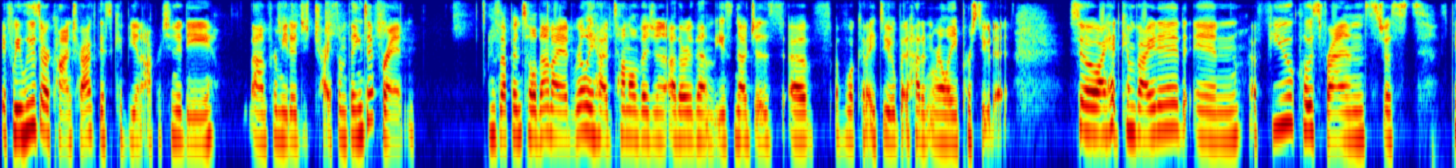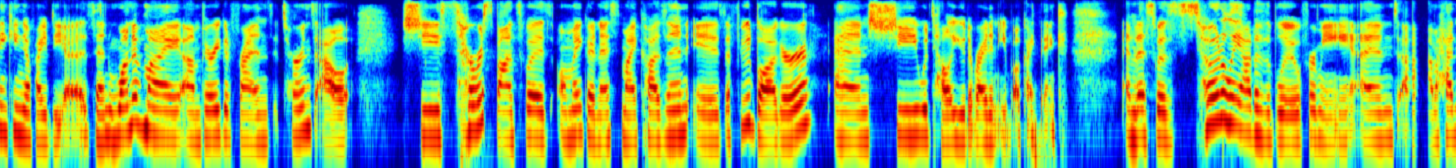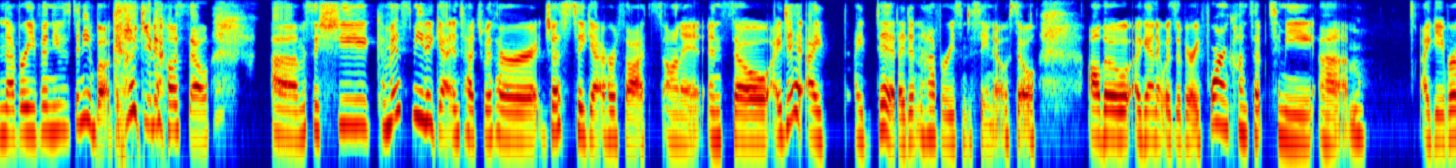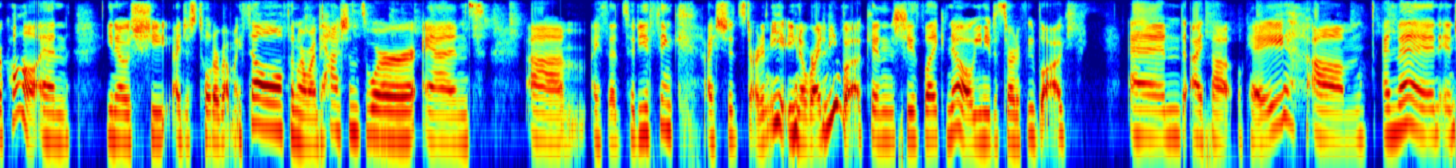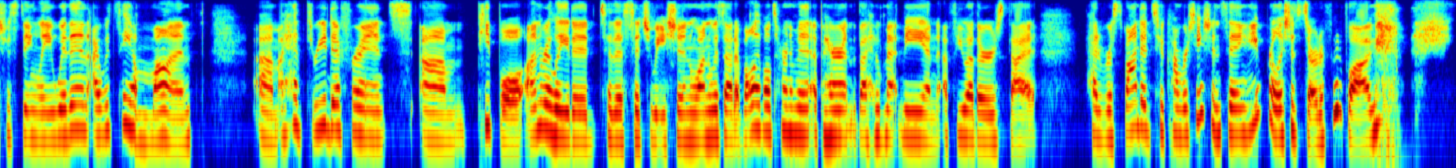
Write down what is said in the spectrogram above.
if we lose our contract, this could be an opportunity um, for me to try something different. Because up until then, I had really had tunnel vision, other than these nudges of of what could I do, but hadn't really pursued it. So I had confided in a few close friends, just thinking of ideas. And one of my um, very good friends, it turns out, she her response was, "Oh my goodness, my cousin is a food blogger, and she would tell you to write an ebook." I think, and this was totally out of the blue for me, and um, I had never even used an ebook, you know. So um, so she convinced me to get in touch with her just to get her thoughts on it. And so I did. I I did. I didn't have a reason to say no. So, although again, it was a very foreign concept to me, um, I gave her a call and, you know, she, I just told her about myself and where my passions were. And um, I said, so do you think I should start an, e- you know, write an ebook? And she's like, no, you need to start a food blog. And I thought, okay. Um, and then interestingly, within, I would say a month, um, I had three different um, people unrelated to this situation. One was at a volleyball tournament, a parent who met me, and a few others that had responded to a conversation saying you really should start a food blog.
